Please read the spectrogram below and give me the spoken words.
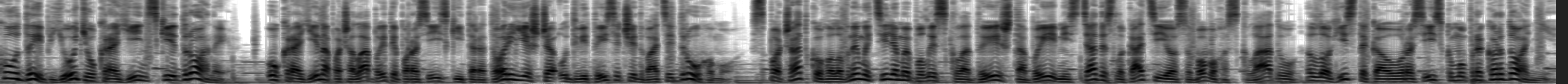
куди б'ють українські дрони. Україна почала бити по російській території ще у 2022-му. Спочатку головними цілями були склади, штаби, місця дислокації особового складу, логістика у російському прикордонні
